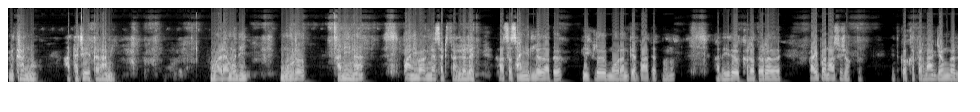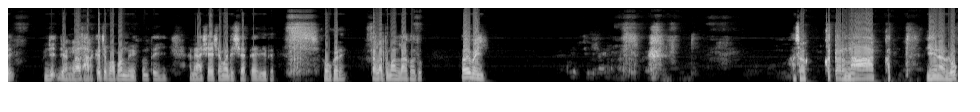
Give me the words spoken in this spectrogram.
मित्रांनो आता जे तर आम्ही. वाड्यामध्ये मोर आणि ना पाणी वागण्यासाठी चाललेलं आहे. असं सांगितलं जातं की इकडं मोरण ते राहतात म्हणून. आता इथं खरं तर काही पण असू शकतं. इतकं खतरनाक जंगल आहे. म्हणजे जंगलासारखंच आहे बाबा नाही आणि अशा याच्यामध्ये शेत आहे तिथे अवघड आहे. चला तुम्हाला दाखवतो. होय बाई. असं खतरनाक खत ये ना लोक.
